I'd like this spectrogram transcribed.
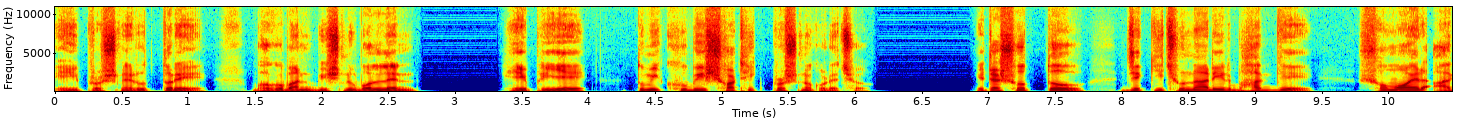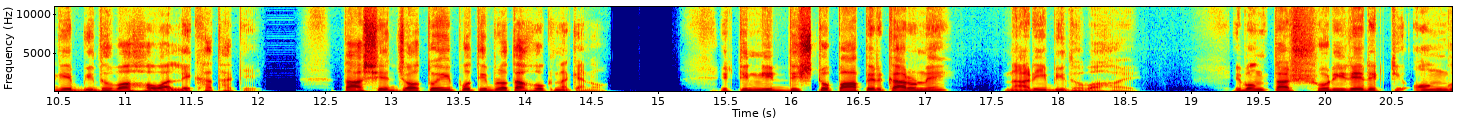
এই প্রশ্নের উত্তরে ভগবান বিষ্ণু বললেন, হে প্রিয়ে, তুমি খুবই সঠিক প্রশ্ন করেছ। এটা সত্য যে কিছু নারীর ভাগ্যে সময়ের আগে বিধবা হওয়া লেখা থাকে, তা সে যতই পতিব্রতা হোক না কেন। একটি নির্দিষ্ট পাপের কারণে নারী বিধবা হয়। এবং তার শরীরের একটি অঙ্গ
